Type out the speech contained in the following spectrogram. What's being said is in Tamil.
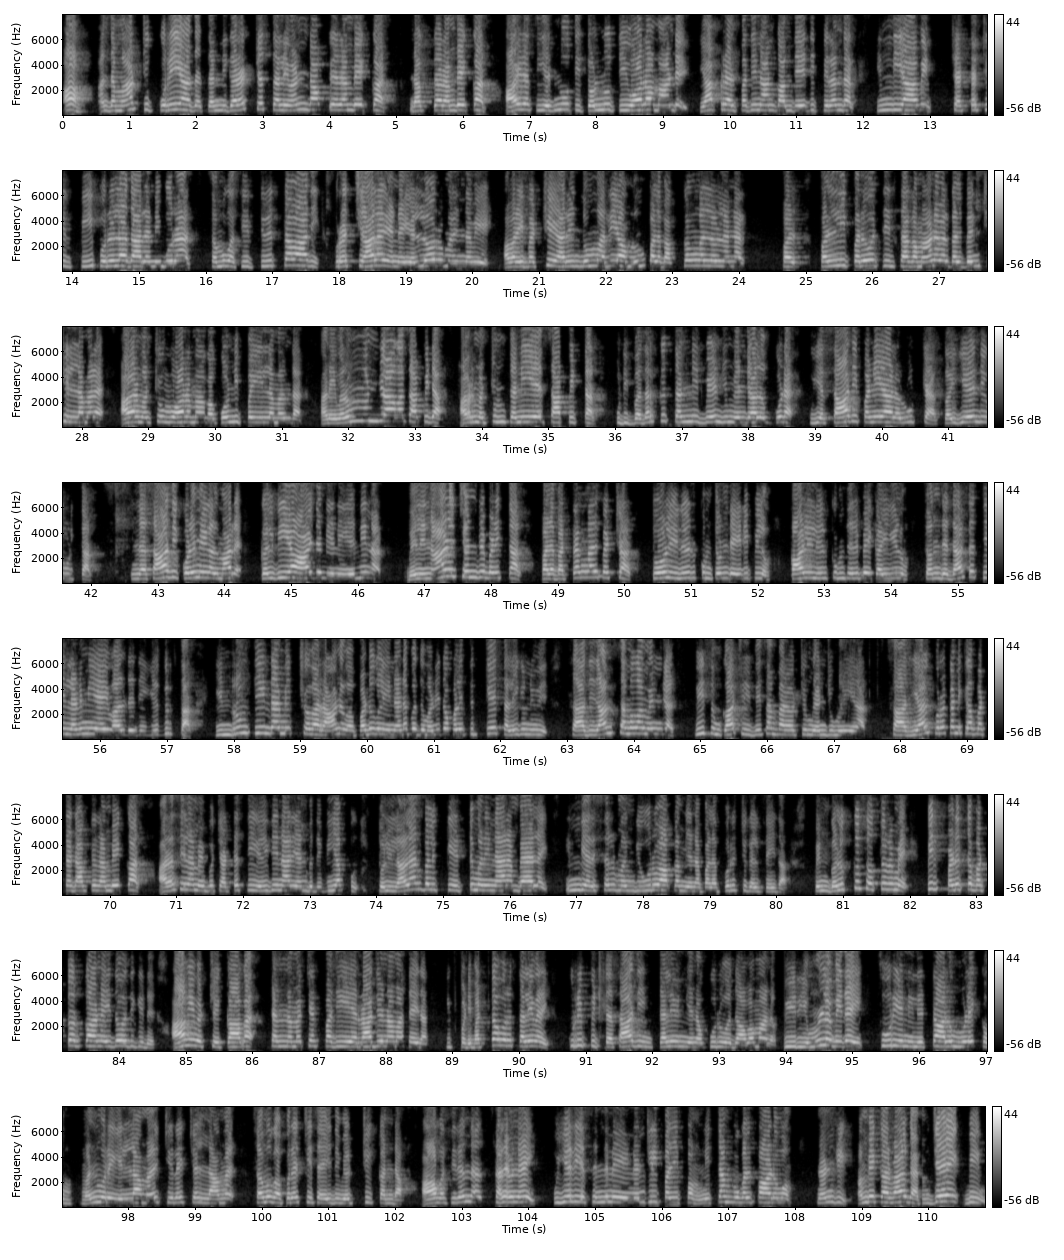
ஆம் அந்த மாற்றுக்குறையாத தன்னிகரற்ற தலைவன் டாக்டர் அம்பேத்கர். டாக்டர் அம்பேத்கர் ஆயிரத்தி எட்நூத்தி தொண்ணூத்தி ஓராம் ஆண்டு ஏப்ரல் பதினான்காம் தேதி பிறந்தார். இந்தியாவின் சட்ட சிற்பி பொருளாதார நிபுணர் சமூக சீர்திருத்த அவர் மற்றும் ஓரமாக கொண்டிப்பையில் அமர்ந்தார். அனைவரும் ஒன்றாக சாப்பிட அவர் மற்றும் தனியே சாப்பிட்டார். குடிப்பதற்கு தண்ணீர் வேண்டும் என்றாலும் கூட உயர் சாதி பணியாளர் ஊற்ற கையேந்தி உடுத்தார். இந்த சாதி கொடுமைகள் மாற கல்வியே ஆயுதம் என எண்ணினார். வெளிநாடு சென்று படித்தார். பல பட்டங்கள் பெற்றார். தோளில் இருக்கும் தொண்டை இடிப்பிலும் காலில் இருக்கும் செருப்பை கையிலும் சொந்த தாச காற்றில் விஷம் பரவற்றும் என்று மொழியினார் சாதியால் புறக்கணிக்கப்பட்ட டாக்டர் அம்பேத்கர் அரசியலமைப்பு சட்டத்தை எழுதினார் என்பது வியப்பு. தொழிலாளர்களுக்கு எட்டு மணி நேரம் வேலை இந்திய ரிசர்வ் வங்கி உருவாக்கம் என பல புரட்சிகள் செய்தார். பெண்களுக்கு சொத்துரிமை பிற்படுத்தப்பட்டோருக்கான இடஒதுக்கீடு ஆகியவற்றிற்காக தன் அமைச்சர் பதவியை ராஜினாமா செய்தார். இப்படிப்பட்ட ஒரு தலைவரை குறிப்பிட்ட சாதியின் தலைவன் என கூறுவது அவமானம். வீரியமுள்ள விதை வன்முறை இல்லாமல் சிறை செல்லாமல் சமூக புரட்சி செய்து வெற்றி கண்டார் ஆக சிறந்த தலைவனை உயரிய சிந்தனையை நெஞ்சில் பதிப்போம். நித்தம் புகழ் பாடுவோம். நன்றி. அம்பேத்கர் வாழ்க. ஜெய் பீம்.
